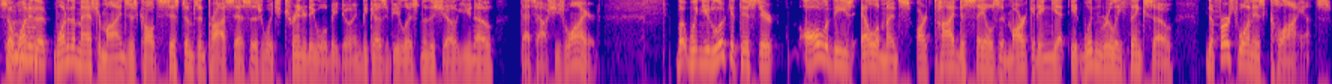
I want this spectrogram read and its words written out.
So one of mm-hmm. the one of the masterminds is called Systems and Processes, which Trinity will be doing because if you listen to the show, you know that's how she's wired. But when you look at this, there all of these elements are tied to sales and marketing, yet it wouldn't really think so. The first one is clients.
